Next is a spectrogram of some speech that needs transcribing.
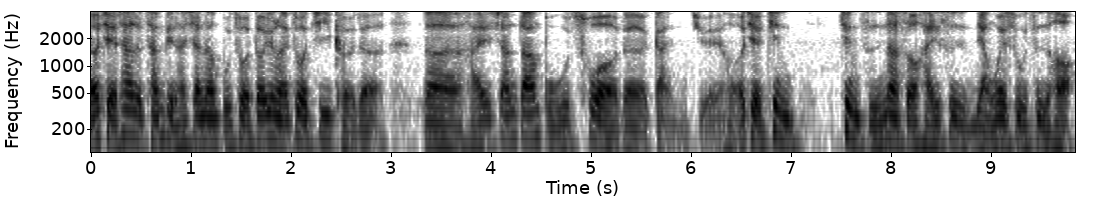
而且它的产品还相当不错，都用来做机壳的，那还相当不错的感觉哈。而且净净值那时候还是两位数字哈，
